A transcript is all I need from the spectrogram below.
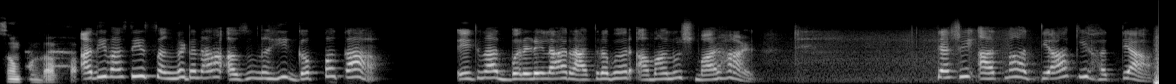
संपून टाकता. आदिवासी संघटना अजूनही गप्प का? एकनाथ बर्डेला रात्रभर अमानुष मारहाण. त्याची आत्महत्या की हत्या?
